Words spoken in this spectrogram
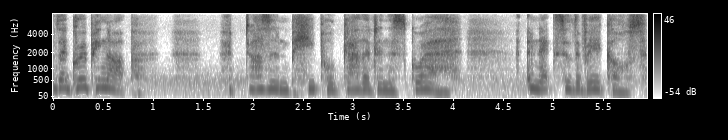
They're grouping up. A dozen people gathered in the square, next to the vehicles.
